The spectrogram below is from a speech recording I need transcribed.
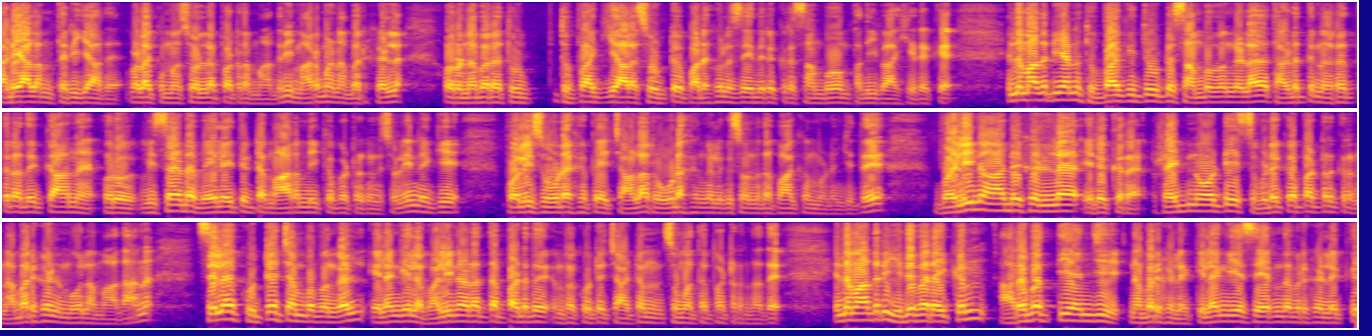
அடையாளம் தெரியாத வழக்கமாக சொல்லப்படுற மாதிரி மர்ம நபர்கள் ஒரு நபரை து துப்பாக்கியால் சுட்டு படுகொலை செய்திருக்கிற சம்பவம் பதிவாகியிருக்கு. இந்த மாதிரியான துப்பாக்கி சூட்டு சம்பவங்களை தடுத்து நிறுத்துறதுக்கான ஒரு விசேட வேலை திட்டம் ஆரம்பிக்கப்பட்டிருக்குன்னு சொல்லி இன்னைக்கு போலீஸ் ஊடக பேச்சாளர் ஊடகங்களுக்கு சொன்னதை பார்க்க முடிஞ்சது. வெளிநாடுகளில் இருக்கிற ரெட் நோட்டீஸ் விடுக்கப்பட்டிருக்கிற நபர்கள் மூலமாக தான் சில குற்றச்சம்பவங்கள் இலங்கையில் வழிநடத்தப்படுது என்ற குற்றச்சாட்டும் சுமத்தப்பட்டிருந்தது. இந்த மாதிரி இதுவரைக்கும் அறுபத்தி அஞ்சு நபர்களுக்கு இலங்கையை சேர்ந்தவர்களுக்கு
